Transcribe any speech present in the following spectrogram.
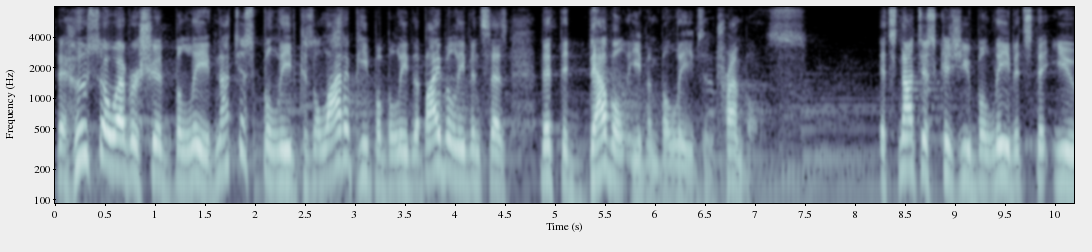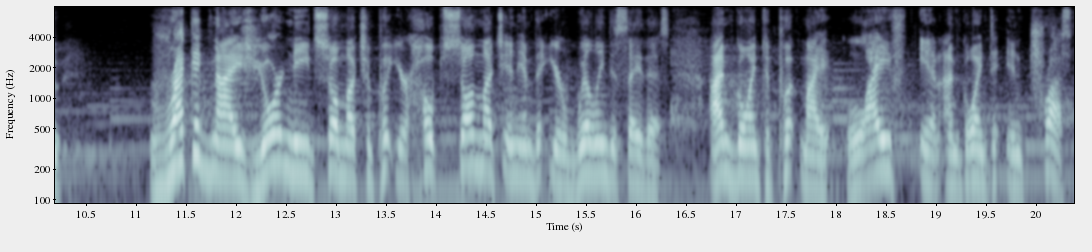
That whosoever should believe, not just believe, because a lot of people believe, the Bible even says that the devil even believes and trembles. It's not just because you believe, it's that you recognize your need so much and put your hope so much in Him that you're willing to say this I'm going to put my life in, I'm going to entrust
